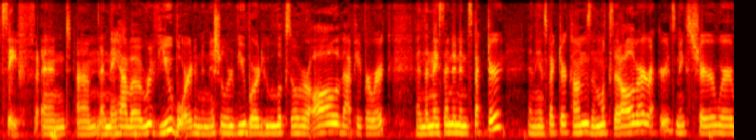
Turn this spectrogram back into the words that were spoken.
safe. And um, and they have a review board an initial review board who looks over all of that paperwork. And then they send an inspector and the inspector comes and looks at all of our records, makes sure we're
